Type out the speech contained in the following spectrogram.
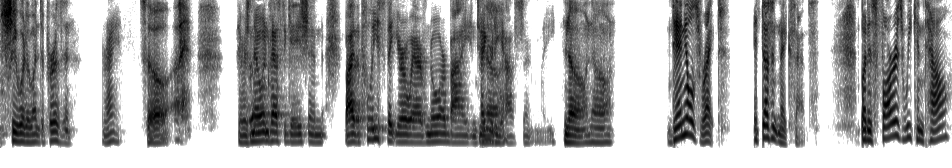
She would have went to prison. Right. So I, there was no investigation by the police that you're aware of, nor by Integrity No. House, certainly. no, no. Daniel's right. It doesn't make sense. But as far as we can tell,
